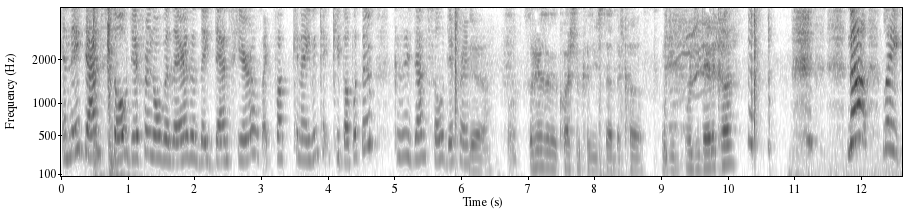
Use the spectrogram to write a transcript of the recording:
and they dance so different over there than they dance here. I was like, fuck, can I even keep up with them? Because they dance so different. Yeah. So here's a good question because you said the cuh. Would you would you date a cuh? Not like.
